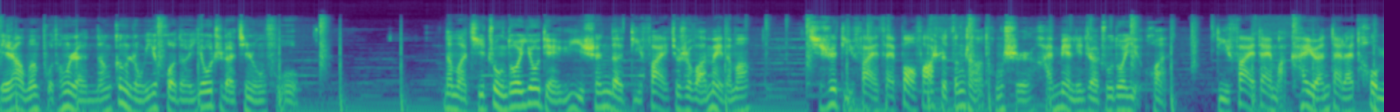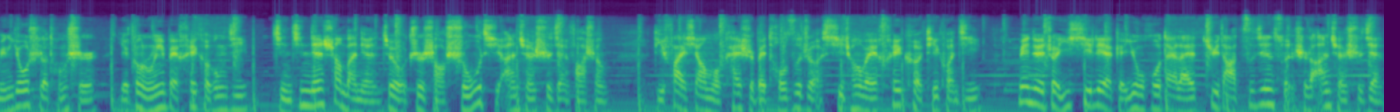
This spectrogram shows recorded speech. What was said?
也让我们普通人能更容易获得优质的金融服务。那么，集众多优点于一身的 DeFi 就是完美的吗？其实，DeFi 在爆发式增长的同时，还面临着诸多隐患。DeFi 代码开源带来透明优势的同时，也更容易被黑客攻击。仅今年上半年就有至少十五起安全事件发生，DeFi 项目开始被投资者戏称为“黑客提款机”。面对这一系列给用户带来巨大资金损失的安全事件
